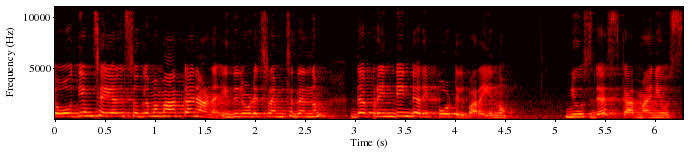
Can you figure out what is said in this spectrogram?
ചോദ്യം ചെയ്യൽ സുഗമമാക്കാനാണ് ഇതിലൂടെ ശ്രമിച്ചതെന്നും ദ പ്രിന്റിന്റെ റിപ്പോർട്ടിൽ പറയുന്നു. News desk Karma news.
